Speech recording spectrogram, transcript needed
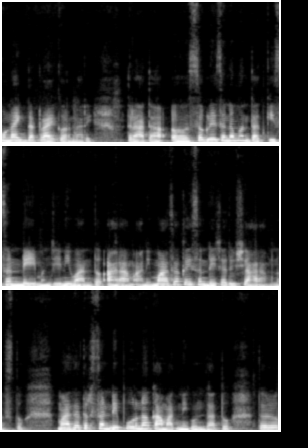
पुन्हा एकदा ट्राय करणार आहे. तर आता सगळेजणं सगळेजण म्हणतात की संडे म्हणजे निवांत आराम आणि माझा काही संडेच्या दिवशी आराम नसतो. माझा तर संडे पूर्ण कामात निघून जातो. तर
